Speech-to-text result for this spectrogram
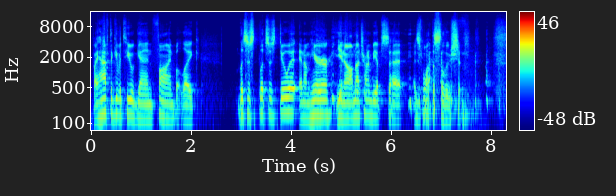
If I have to give it to you again, fine. But like, let's just let's just do it and i'm here you know i'm not trying to be upset i just want the solution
